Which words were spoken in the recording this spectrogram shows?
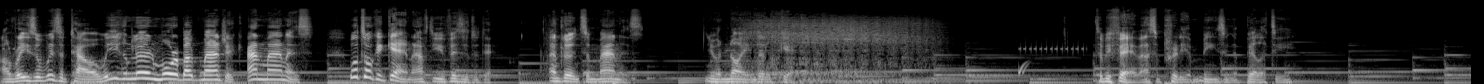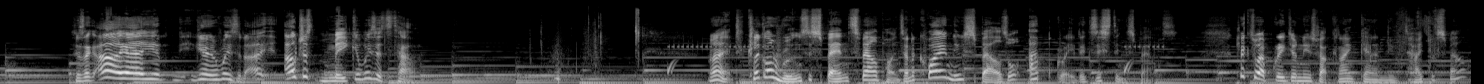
I'll raise a wizard tower where you can learn more about magic and manners. We'll talk again after you've visited it and learned some manners. You annoying little git. To be fair, that's a pretty amazing ability. She's like, oh yeah, you're, a wizard. I, I'll just make a wizard's tower. Right, click on runes to spend spell points and acquire new spells or upgrade existing spells. Click to upgrade your new spell. Can I get a new type of spell?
